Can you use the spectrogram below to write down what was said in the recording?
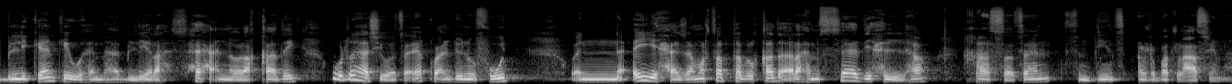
وباللي كان كيوهمها باللي راه صحيح أنه راه قاضي وراها شي وثائق وعنده نفوذ وأن أي حاجة مرتبطة بالقضاء راه مستعد يحلها خاصة في مدينة الرباط العاصمة.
